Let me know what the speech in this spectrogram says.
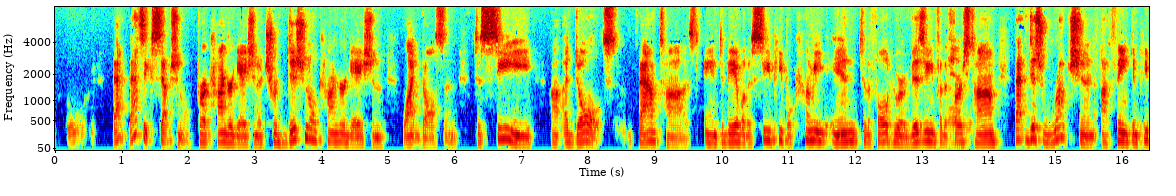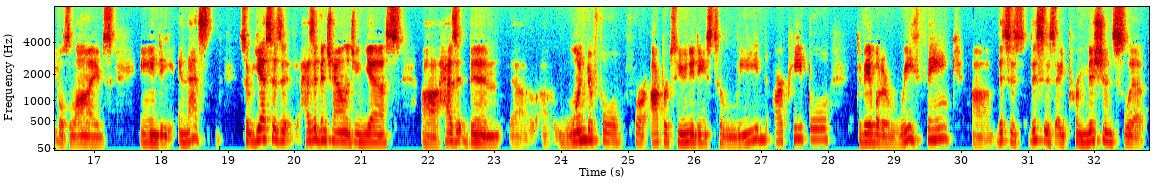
that that's exceptional for a congregation, a traditional congregation like Dawson, to see uh, adults baptized and to be able to see people coming into the fold who are visiting for the first time that disruption i think in people's lives andy. And that's so yes has it has it been challenging? Yes. Uh, has it been uh, uh wonderful for opportunities to lead our people to be able to rethink uh, this is this is a permission slip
